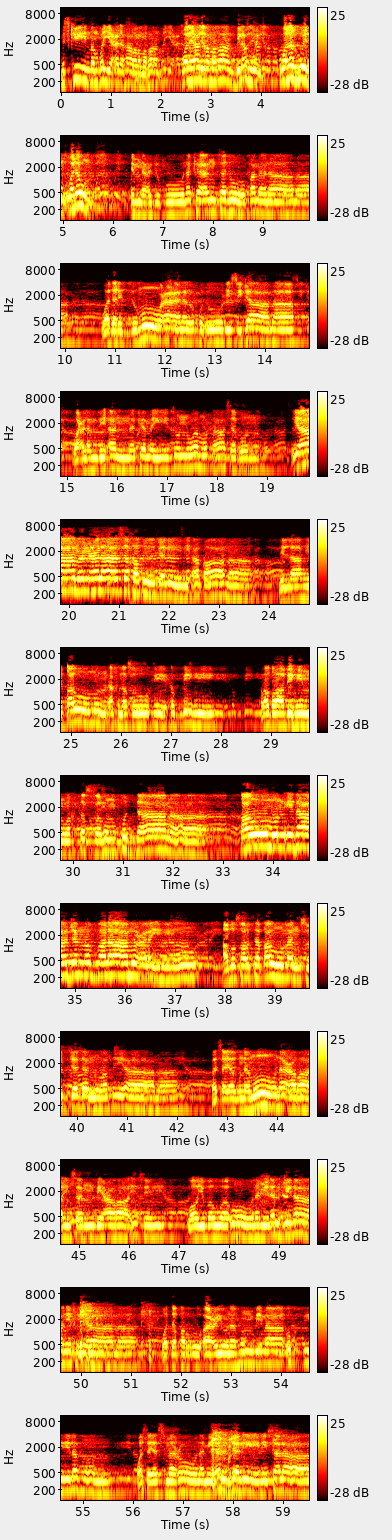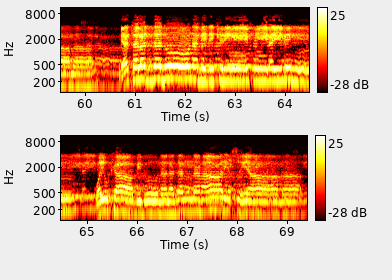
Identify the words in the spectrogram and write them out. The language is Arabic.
مسكين من ضيع نهار رمضان وليالي رمضان بلهو ولغو ونوم امنع جفونك أن تذوق مناما وذر الدموع على الخدود سجاما. واعلم بأنك ميت ومحاسب. يا من على سخط الجليل أقاما. لله قوم أخلصوا في حبه رضى بهم واختصهم خداما. قوم إذا جن الظلام عليهم أبصرت قوما سجدا وقياما. فسيغنمون عرائسا بعرائس ويبوؤون من الجنان خياما. وتقر أعينهم بما أخفي لهم. وسيسمعون من الجليل سلاما. يتلذذون بذكري في ليلهم ويكابدون لدى النهار صياما.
